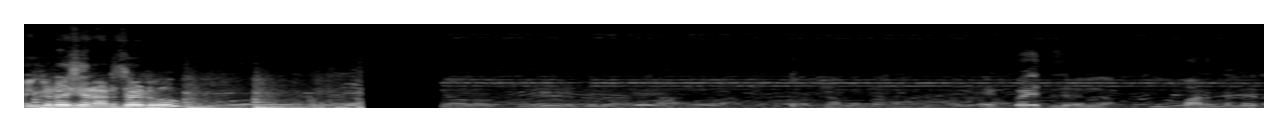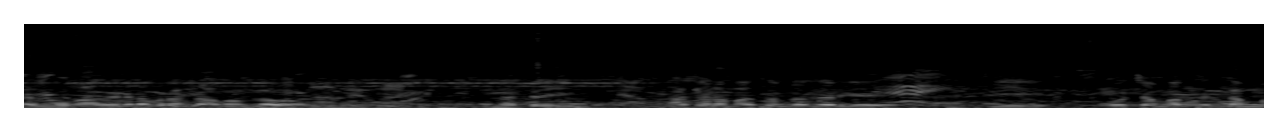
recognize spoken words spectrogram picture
వెంకటేశ్వర అటు సైడు. పడతలేరు మా వెంకటపురం గ్రామంలో రాత్రి ఆషాఢ మాసంలో జరిగే ఈ పోచమ్మ పెద్దమ్మ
